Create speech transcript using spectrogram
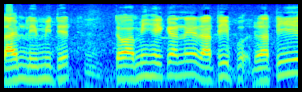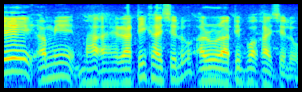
টাইম লিমিটেড তো আমি সেইকাৰণে ৰাতি ৰাতিয়েই আমি ৰাতি খাইছিলোঁ আৰু ৰাতিপুৱা খাইছিলোঁ।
